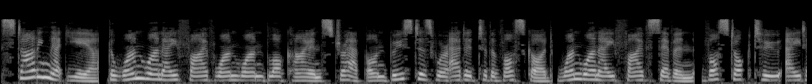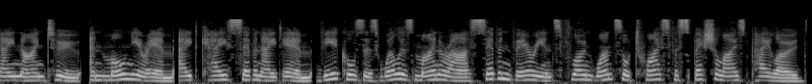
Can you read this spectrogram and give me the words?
Starting that year, the 11A511 block iron strap-on boosters were added to the Voskhod 11A57, Vostok 2 8A92, and Molniya M 8K78M vehicles as well as minor R7 variants flown once or twice for specialized payloads.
